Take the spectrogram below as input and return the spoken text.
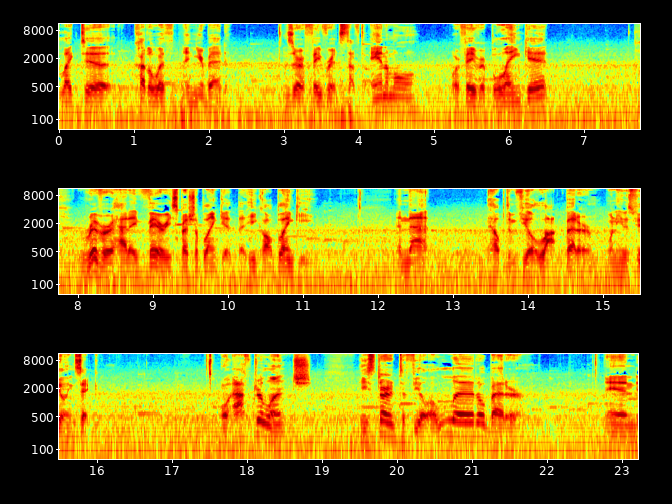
like to cuddle with in your bed? Is there a favorite stuffed animal or favorite blanket? River had a very special blanket that he called Blanky, and that helped him feel a lot better when he was feeling sick. Well, after lunch, he started to feel a little better, and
